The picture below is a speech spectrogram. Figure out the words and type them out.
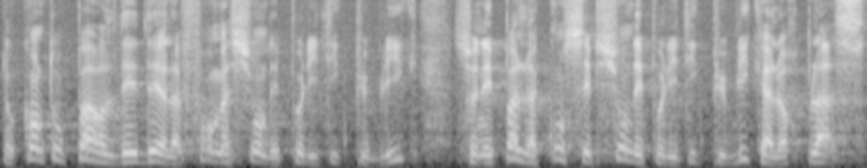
Donc quand on parle d'aider à la formation des politiques publiques, ce n'est pas la conception des politiques publiques à leur place.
